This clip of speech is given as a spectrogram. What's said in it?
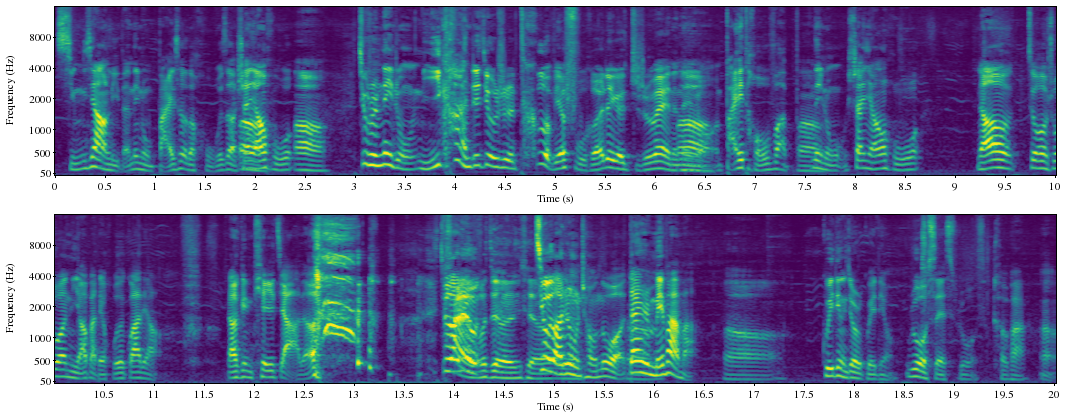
形象里的那种白色的胡子，山羊胡，啊，就是那种你一看这就是特别符合这个职位的那种白头发、啊那种山羊胡，然后最后说你要把这胡子刮掉，然后给你贴一假的，就到太不这种近人情，就到这种程度，但是没办法，啊，规定就是规定，rules is rules。可怕，嗯，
